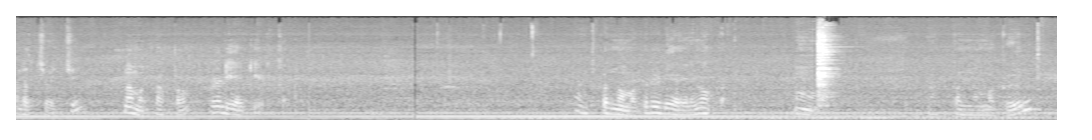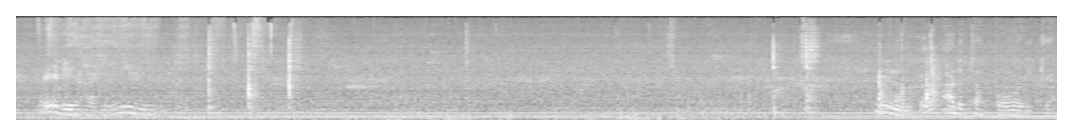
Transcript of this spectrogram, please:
അടച്ചു വച്ച് നമുക്കപ്പം റെഡിയാക്കി എടുക്കാം. അപ്പം നമുക്ക് റെഡിയായി നോക്കാം. അപ്പം നമുക്ക് റെഡിയായി. നമുക്ക് അടുത്ത അപ്പവും ഒഴിക്കാം.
